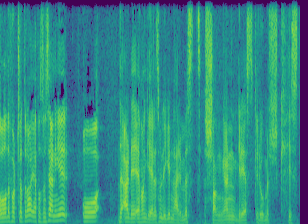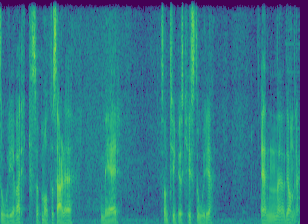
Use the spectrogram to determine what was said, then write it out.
Og det fortsetter da i Apostelens gjerninger. Og det er det evangeliet som ligger nærmest sjangeren gresk-romersk historieverk. Så på en måte så er det mer sånn typisk historie enn de andre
